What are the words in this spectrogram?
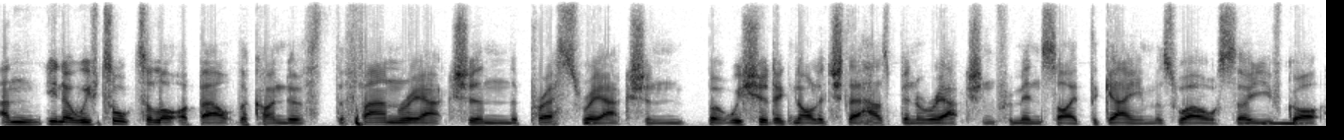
and you know we've talked a lot about the kind of the fan reaction the press reaction but we should acknowledge there has been a reaction from inside the game as well so you've mm-hmm. got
